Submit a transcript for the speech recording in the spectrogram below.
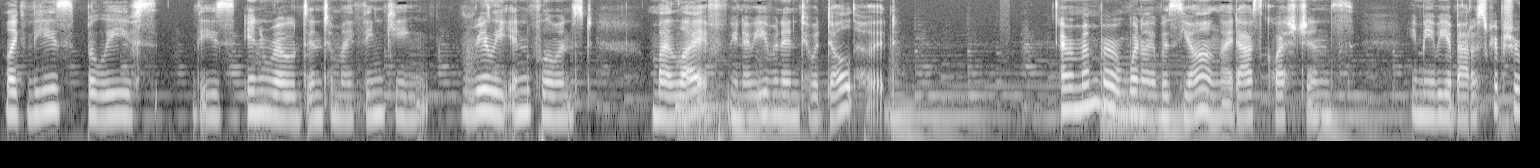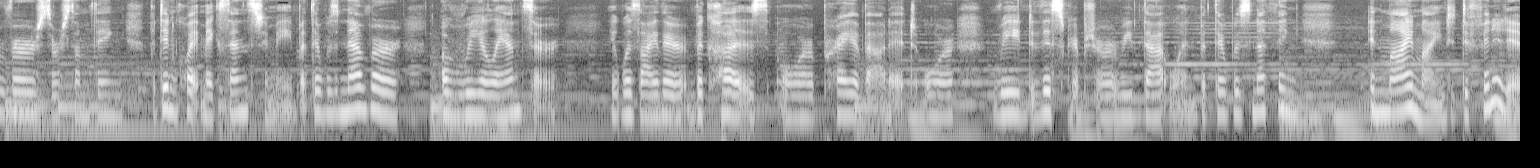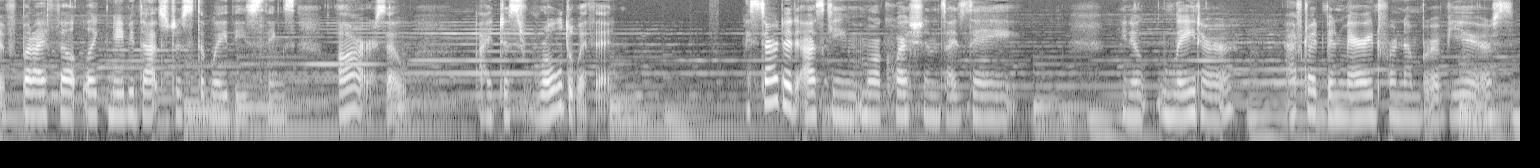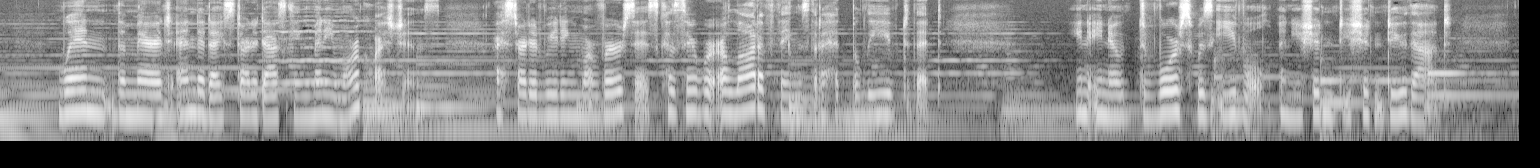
like these beliefs, these inroads into my thinking really influenced my life, you know, even into adulthood. I remember when I was young, I'd ask questions, maybe about a scripture verse or something that didn't quite make sense to me, but there was never a real answer. It was either because or pray about it or read this scripture or read that one, but there was nothing in my mind definitive, but I felt like maybe that's just the way these things are. So I just rolled with it. I started asking more questions, I'd say, you know, later, after I'd been married for a number of years. When the marriage ended, I started asking many more questions. I started reading more verses because there were a lot of things that I had believed that you know, you know, divorce was evil and you shouldn't you shouldn't do that.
